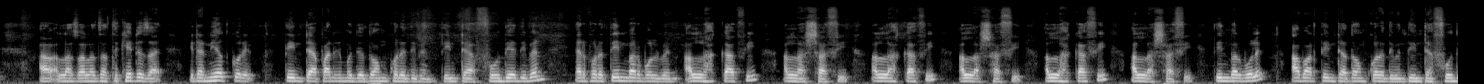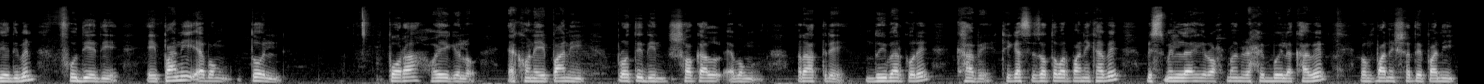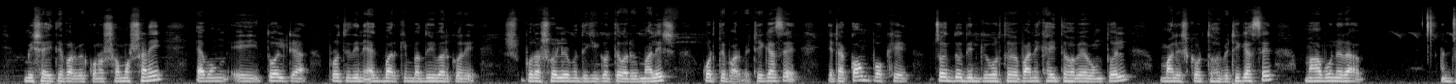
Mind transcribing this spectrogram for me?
আল্লাহ তাল্লাহ যাতে কেটে যায়, এটা নিয়ত করে তিনটা পানির মধ্যে দম করে দিবেন, তিনটা ফু দিয়ে দিবেন, এরপরে তিনবার বলবেন, আল্লাহ কাফি, আল্লাহ শাফি, আল্লাহ কাফি, আল্লাহ শাফি, আল্লাহ কাফি, আল্লাহ শাফি। তিনবার বলে আবার তিনটা দম করে দিবেন, তিনটা ফু দিয়ে দিবেন, ফু দিয়ে দিয়ে এই পানি এবং তৈল পরা হয়ে গেল। এখন এই পানি প্রতিদিন সকাল এবং রাত্রে দুইবার করে খাবে, ঠিক আছে? যতবার পানি খাবে বিসমিল্লাহ রহমান রাহিম বইলা খাবে এবং পানির সাথে পানি মিশাইতে পারবে, কোনো সমস্যা নেই। এবং এই তৈলটা প্রতিদিন একবার কিংবা দুইবার করে পুরো শরীরের মধ্যে কী করতে পারবে? মালিশ করতে পারবে, ঠিক আছে? এটা কমপক্ষে চোদ্দ দিন কী করতে হবে, পানি খাইতে হবে এবং তৈল মালিশ করতে হবে, ঠিক আছে? মা বোনেরা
